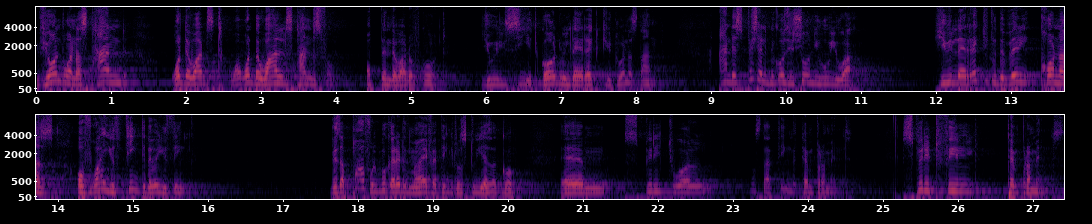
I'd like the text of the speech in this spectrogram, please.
If you want to understand what the, word, what the world stands for, open the word of God. You will see it. God will direct you to understand. And especially because He's shown you who you are. He will direct you to the very corners of why you think the way you think. There's a powerful book I read with my wife, I think it was two years ago. Um, spiritual, what's that thing? The temperament. Spirit filled temperament.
